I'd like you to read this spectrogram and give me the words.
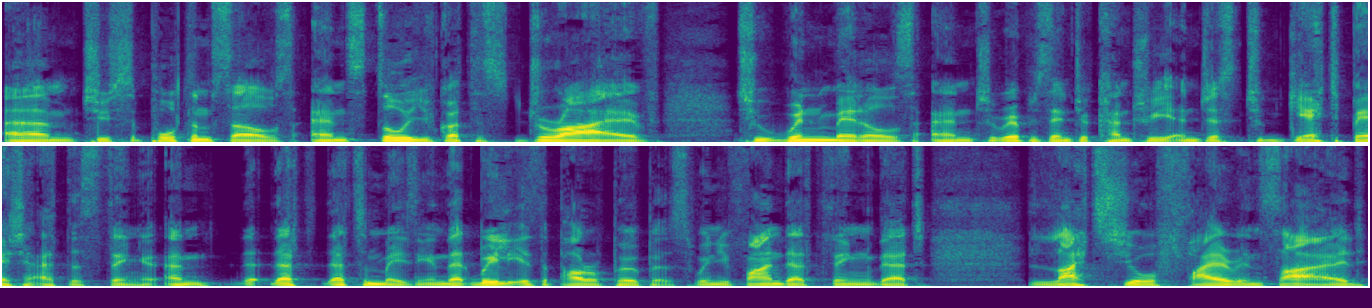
um, to support themselves, and still you've got this drive to win medals and to represent your country and just to get better at this thing. And th- that, that's amazing. And that really is the power of purpose. When you find that thing that lights your fire inside,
